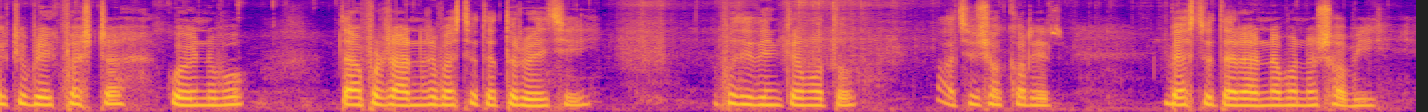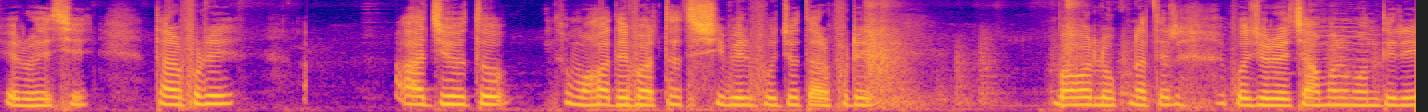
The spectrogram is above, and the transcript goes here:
একটু ব্রেকফাস্টটা করে নেব। তারপর রান্নার ব্যস্ততা তো রয়েছেই। প্রতিদিনকার মতো আছে সকালের ব্যস্ততা, রান্নাবান্না সবই রয়েছে। তারপরে আজ যেহেতু মহাদেব অর্থাৎ শিবের পুজো, তারপরে বাবা লোকনাথের পুজো রয়েছে, আমার মন্দিরে।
